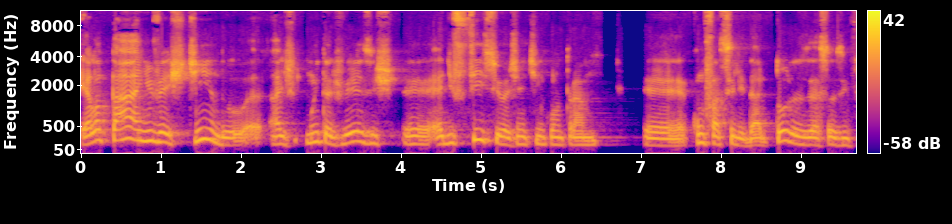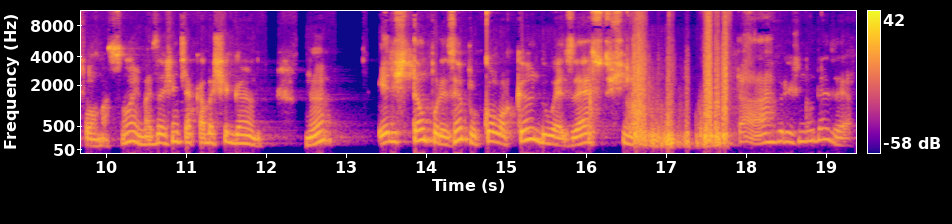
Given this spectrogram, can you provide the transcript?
ela está investindo, as, muitas vezes é, é difícil a gente encontrar é, com facilidade todas essas informações, mas a gente acaba chegando. Né? Eles estão, por exemplo, colocando o exército chinês plantar árvores no deserto.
